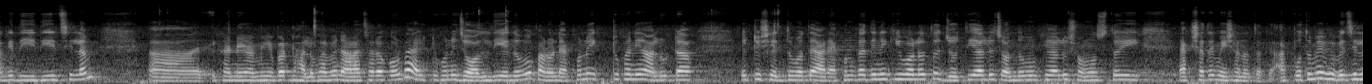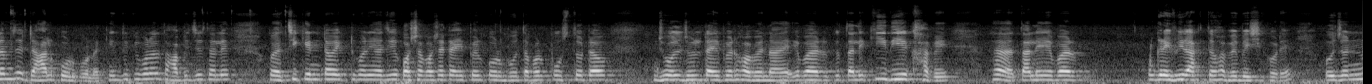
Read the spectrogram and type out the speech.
আগে দিয়ে দিয়েছিলাম। এখানে আমি এবার ভালোভাবে নাড়াচাড়া করব আর একটুখানি জল দিয়ে দেবো, কারণ এখনও একটুখানি আলুটা একটু সেদ্ধ মতো। আর এখনকার দিনে কি বলো তো জ্যোতি আলু, চন্দ্রমুখী আলু সমস্তই একসাথে মেশানো থাকে। আর প্রথমে ভেবেছিলাম যে ডাল করব না, কিন্তু কি বলো ভাবি যে তাহলে চিকেনটাও একটুখানি আজকে কষা কষা টাইপের করব, তারপর পোস্তটাও ঝোল ঝোল টাইপের হবে না, এবার তাহলে কি দিয়ে খাবে? হ্যাঁ তাহলে এবার গ্রেভি রাখতে হবে বেশি করে। ওই জন্য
